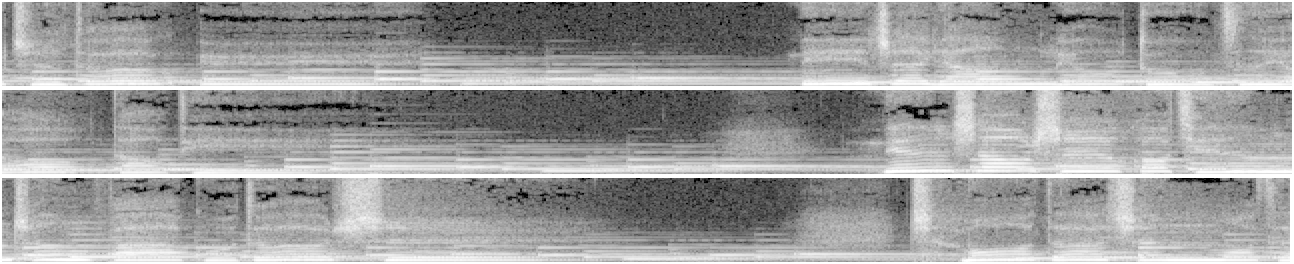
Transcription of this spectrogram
不知的雨，逆着洋流独自游到底。年少时候虔诚发过的誓，沉默的沉默在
